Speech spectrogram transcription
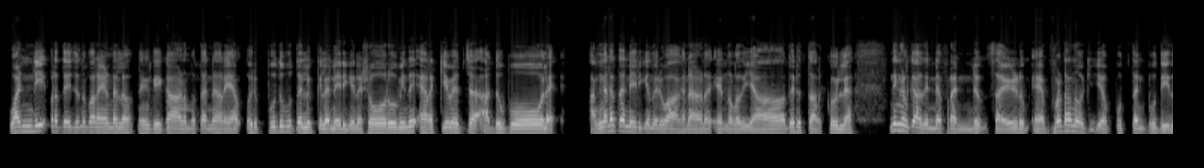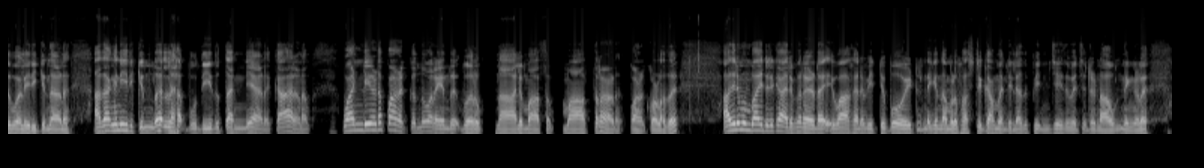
വണ്ടി പ്രത്യേകിച്ച് ഒന്നും പറയണ്ടല്ലോ. നിങ്ങൾക്ക് ഈ കാണുമ്പോൾ തന്നെ അറിയാം. ഒരു പുതുപുത്തൻ ലുക്കിൽ തന്നെ ഇരിക്കുന്നത് ഷോറൂമിൽ നിന്ന് ഇറക്കി വെച്ച അതുപോലെ അങ്ങനെ തന്നെ ഇരിക്കുന്ന ഒരു വാഹനമാണ് എന്നുള്ളത് യാതൊരു തർക്കവുമില്ല നിങ്ങൾക്ക് അതിന്റെ ഫ്രണ്ടും സൈഡും എവിടെ നോക്കിക്കോ പുത്തൻ പുതിയതുപോലെ ഇരിക്കുന്നതാണ്. അതങ്ങനെ ഇരിക്കുന്നതല്ല പുതിയത് തന്നെയാണ്. കാരണം വണ്ടിയുടെ പഴക്കം എന്ന് പറയുന്നത് വെറും നാല് മാസം മാത്രമാണ് പഴക്കമുള്ളത്. അതിന് മുമ്പായിട്ട് ഒരു കാര്യം പറയട്ടെ ഈ വാഹനം വിറ്റ് പോയിട്ടുണ്ടെങ്കിൽ നമ്മൾ ഫസ്റ്റ് കമന്റിൽ അത് പിൻ ചെയ്ത് വെച്ചിട്ടുണ്ടാവും. നിങ്ങൾ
